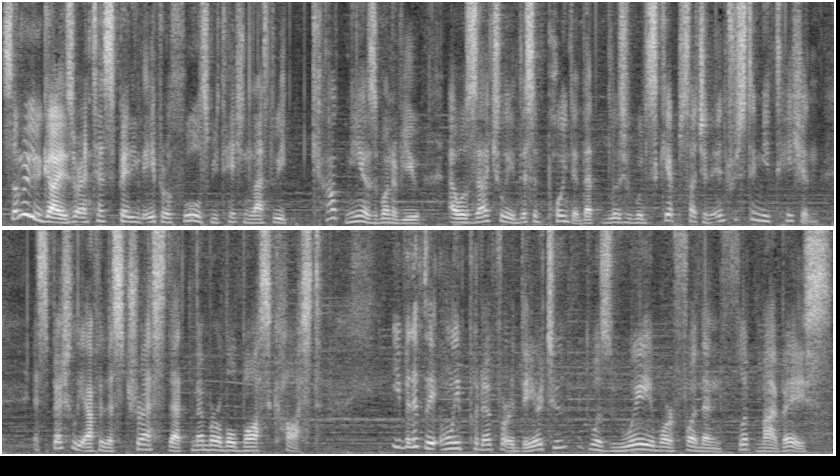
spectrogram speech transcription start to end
some of you guys were anticipating the April Fool's mutation last week. Count me as one of you. I was actually disappointed that Blizzard would skip such an interesting mutation, especially after the stress that memorable boss cost. Even if they only put up for a day or two, it was way more fun than Flip My Base.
